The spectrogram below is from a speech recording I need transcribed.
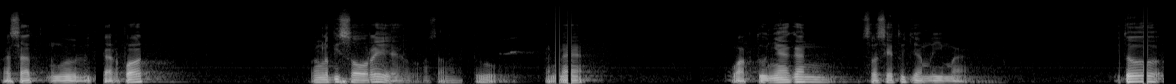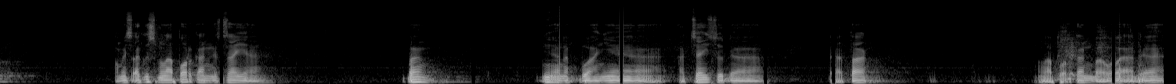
Pas saat nunggu di karpot, kurang lebih sore ya kalau salah itu karena waktunya kan selesai itu jam 5. Itu Komis Agus melaporkan ke saya, Bang, ini anak buahnya Acai sudah datang melaporkan bahwa ada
